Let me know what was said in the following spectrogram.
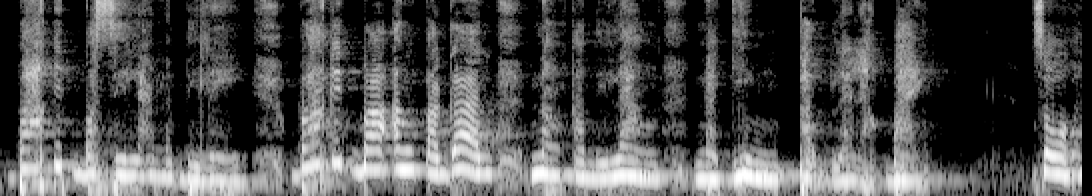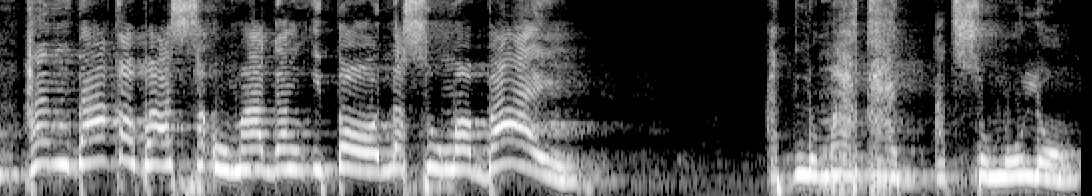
Bakit ba sila na-delay? Bakit ba ang tagal ng kanilang naging paglalakbay? So, handa ka ba sa umagang ito na sumabay at lumakad at sumulong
